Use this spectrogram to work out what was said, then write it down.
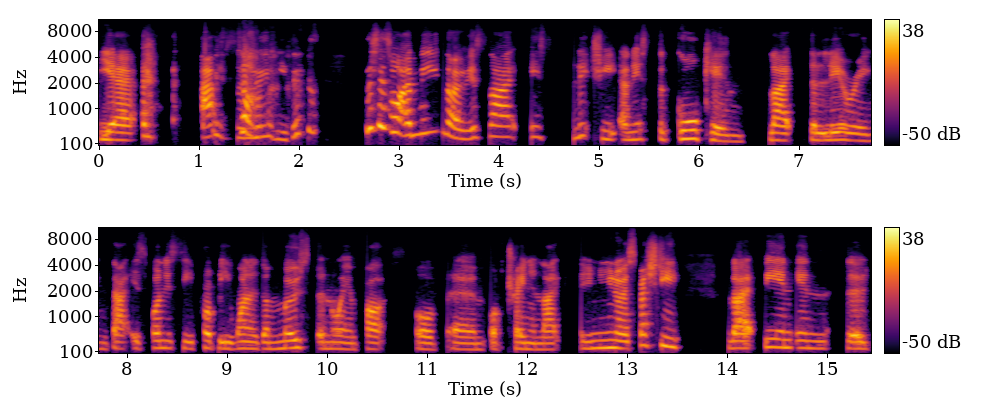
Yeah, absolutely. This is this is what I mean though. It's like it's literally and it's the gawking, like the leering that is honestly probably one of the most annoying parts of um of training. Like and, you know, especially like being in the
